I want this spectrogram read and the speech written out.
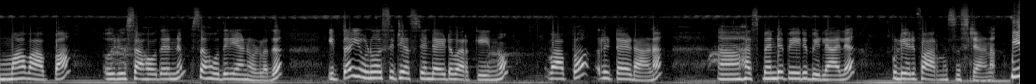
ഉമ്മ വാപ്പ ഒരു സഹോദരനും സഹോദരിയാണ് ഉള്ളത് ഇത്ത യൂണിവേഴ്സിറ്റി അസിസ്റ്റന്റായിട്ട് വർക്ക് ചെയ്യുന്നു. വാപ്പ റിട്ടയർഡാണ് ഹസ്ബന്റെ പേര് ബിലാൽ പുള്ളി ഒരു ഫാർമസിസ്റ്റ് ആണ്. ഈ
